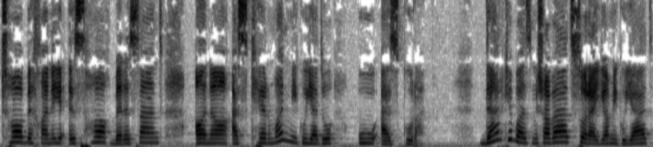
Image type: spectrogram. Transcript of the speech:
تا به خانه اسحاق برسند آنا از کرمان می گوید و او از گوران. در که باز می شود سریا می گوید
